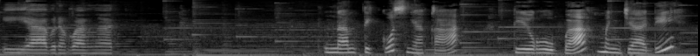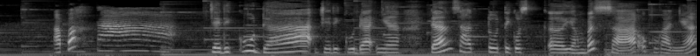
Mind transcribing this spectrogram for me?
Iya, benar banget. Enam tikusnya, Kak, dirubah menjadi apa? Jadi kuda, jadi kudanya dan satu tikus eh, yang besar ukurannya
